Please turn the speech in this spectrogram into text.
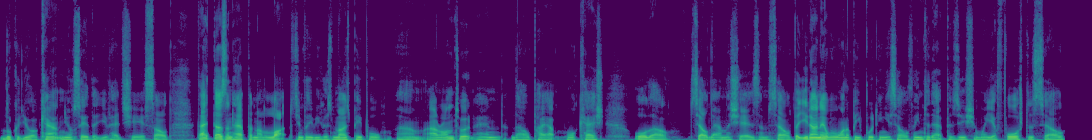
look at your account and you'll see that you've had shares sold. That doesn't happen a lot simply because most people um, are onto it and they'll pay up more cash or they'll sell down the shares themselves. But you don't ever want to be putting yourself into that position where you're forced to sell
